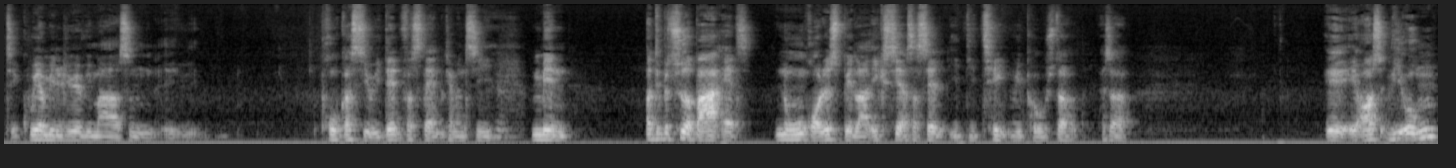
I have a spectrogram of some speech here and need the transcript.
til queer-miljø er vi meget sådan øh, progressive i den forstand, kan man sige. Mhm. Men, og det betyder bare, at nogle rollespillere ikke ser sig selv i de ting, vi poster. Altså, øh, også vi unge,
